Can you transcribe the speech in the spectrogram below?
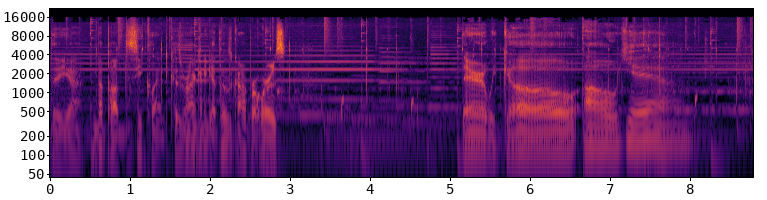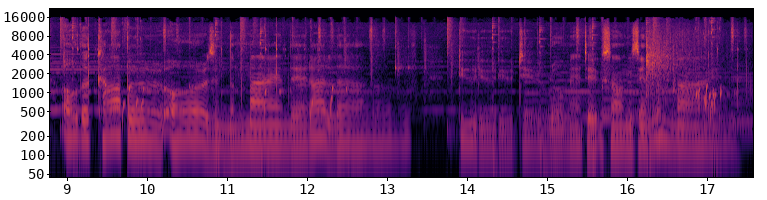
the uh, the pub to see Clint because we're not gonna get those copper ores. There we go. Oh yeah. Oh, the copper ores in the mine that I love. Do do do do. Romantic songs in the mine.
